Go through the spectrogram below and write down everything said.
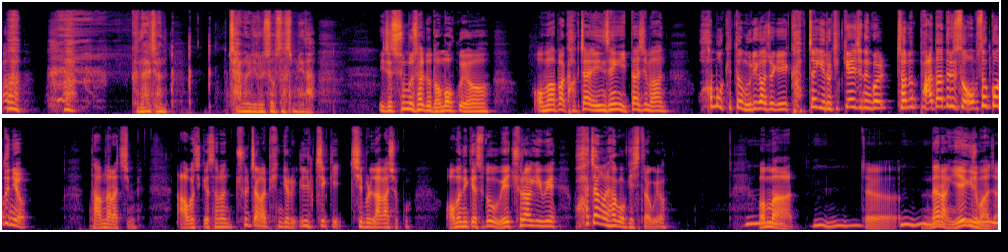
아. 그날 전 잠을 이룰 수 없었습니다. 이제 스무 살도 넘었고요. 엄마 아빠 각자의 인생이 있다지만 화목했던 우리 가족이 갑자기 이렇게 깨지는 걸 저는 받아들일 수 없었거든요. 다음날 아침 아버지께서는 출장을 핑계로 일찍 집을 나가셨고 어머니께서도 외출하기 위해 화장을 하고 계시더라고요. 엄마, 저 나랑 얘기 좀 하자.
